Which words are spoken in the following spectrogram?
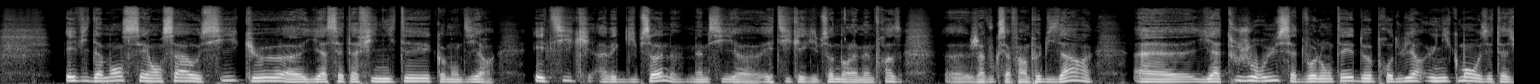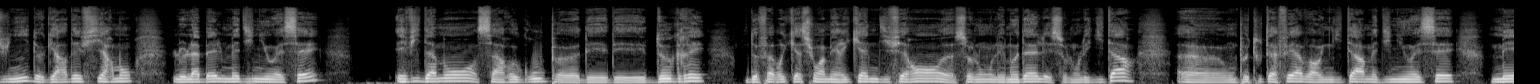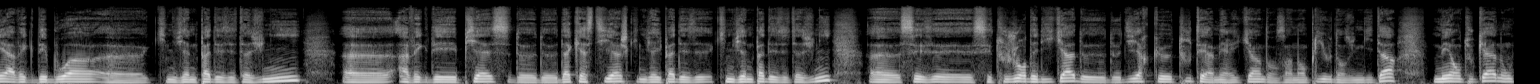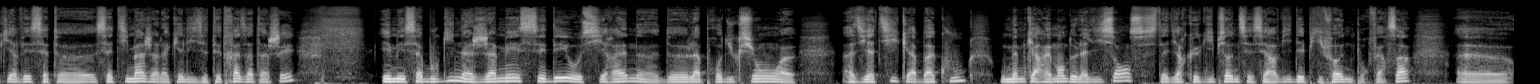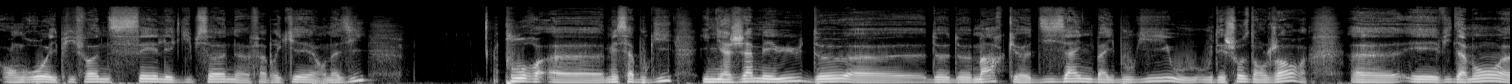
Évidemment, c'est en ça aussi que euh, il y a cette affinité, comment dire, éthique avec Gibson, même si euh, éthique et Gibson dans la même phrase, euh, j'avoue que ça fait un peu bizarre. Il y a toujours eu cette volonté de produire uniquement aux États-Unis, de garder fièrement le label Made in USA. Évidemment, ça regroupe des, des degrés de fabrication américaine différents euh, selon les modèles et selon les guitares. Euh, on peut tout à fait avoir une guitare made in USA, mais avec des bois euh, qui ne viennent pas des États-Unis, euh, avec des pièces de d'accastillage qui ne viennent pas des qui ne viennent pas des États-Unis. Euh, c'est toujours délicat de, de dire que tout est américain dans un ampli ou dans une guitare, mais en tout cas donc il y avait cette cette image à laquelle ils étaient très attachés. Et Mesa Boogie n'a jamais cédé aux sirènes de la production euh, asiatique à bas coût ou même carrément de la licence. C'est-à-dire que Gibson s'est servi d'Epiphone pour faire ça. Euh, en gros, Epiphone, c'est les Gibson fabriqués en Asie pour euh, Mesa Boogie, il n'y a jamais eu de, euh, marque design by Boogie ou, des choses dans le genre. Et évidemment,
